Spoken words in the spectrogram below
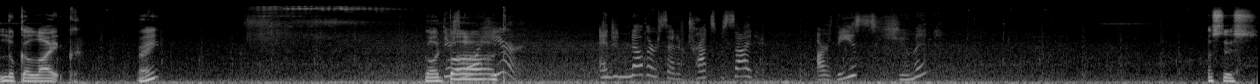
look-alike, right? God There's bug. And another set of tracks beside it. Are these human? What's this?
